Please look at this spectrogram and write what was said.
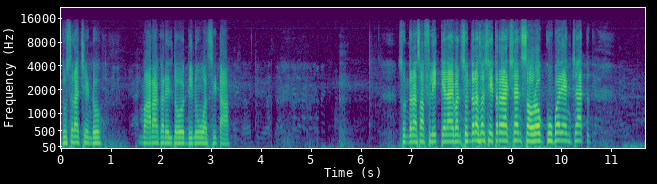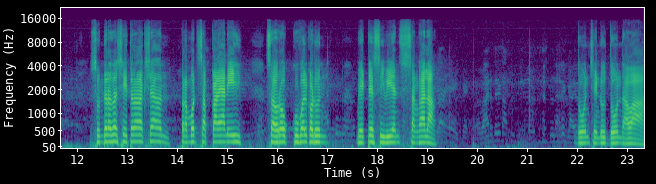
दुसरा चेंडू मारा करेल तो दिनू वसिटा. सुंदर असा फ्लिक केलाय पण सुंदर असं क्षेत्ररक्षण. सौरव कुबल यांच्यात. सुंदर असं क्षेत्ररक्षण. प्रमोद सपकाळे आणि सौरव कुबलकडून भेटते सीव्हीएन संघाला. दोन चेंडू दोन धावा.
